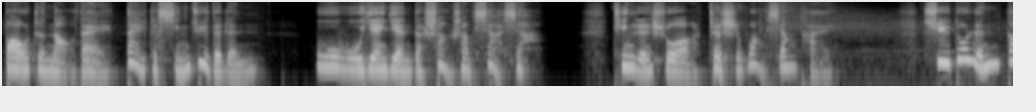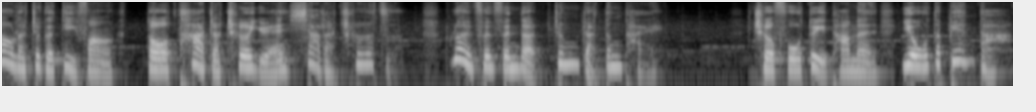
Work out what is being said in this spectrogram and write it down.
包着脑袋、戴着刑具的人，呜呜咽咽的上上下下。听人说这是望乡台，许多人到了这个地方，都踏着车辕下了车子，乱纷纷地争着登台。车夫对他们有的鞭打，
